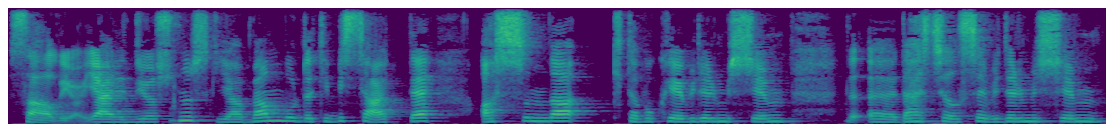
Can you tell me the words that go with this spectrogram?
sağlıyor. Yani diyorsunuz ki ya ben buradaki bir saatte aslında kitap okuyabilirmişim, e, ders çalışabilirmişim,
